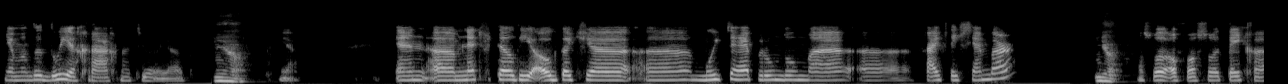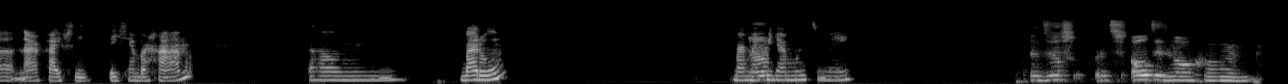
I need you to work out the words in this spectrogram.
Ja, want dat doe je graag natuurlijk. Ja, En ehm, net vertelde je ook dat je eh, moeite hebt rondom eh, eh, 5 december. ja. Als we, of als we tegen naar 5 december gaan. Ehm, waarom? Waarom heb je daar moeite mee? Het, was, het is altijd wel gewoon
